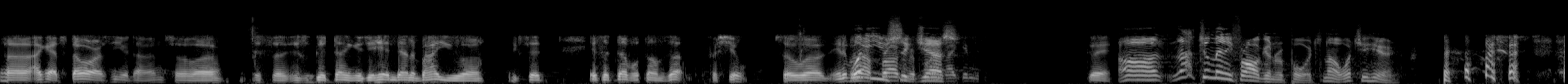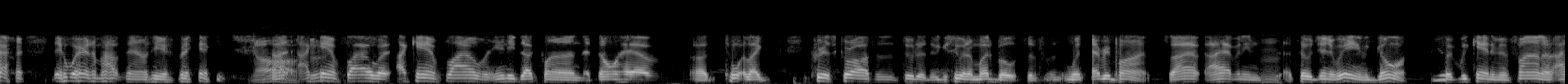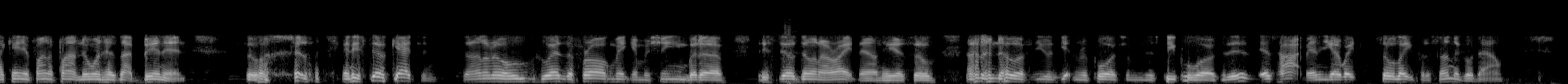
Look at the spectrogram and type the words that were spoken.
Uh, I got stars here, Don. So uh, it's a it's a good thing. As you're heading down the bayou, uh, like I said, it's a double thumbs up for sure. So uh, What do you report, suggest- can- Go ahead. Uh, not too many frogging reports. No, what you hearing? They're wearing them out down here, man. Oh, I, I can't fly over. I can't fly over any duck pond that don't have uh, tw- like crisscross through the. You can see with the mud boats of, with every pond. So I I haven't even. Mm. I told Jenny we ain't even going. We- We can't even find. A, I can't even find a pond no one has not been in. So and he's still catching. So I don't know who, who has the frog making machine, but uh, they're still doing all right down here. So I don't know if you was getting reports from these people. Uh, 'cause it is, it's hot, man. You got to wait so late for the sun to go down.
